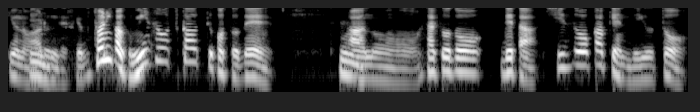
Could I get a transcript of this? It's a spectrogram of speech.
ていうのはあるんですけど、とにかく水を使うってことで、うんあの、先ほど出た静岡県で言うと、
